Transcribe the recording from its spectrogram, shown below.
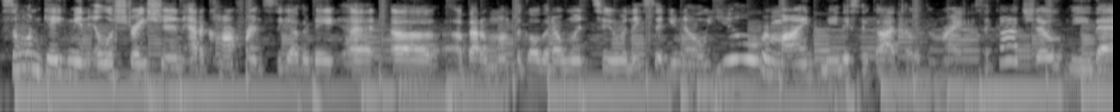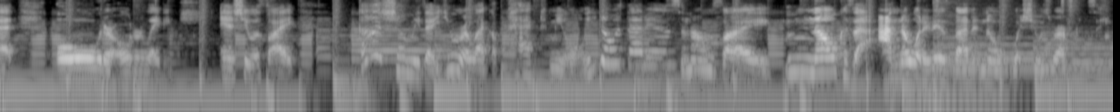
someone gave me an illustration at a conference the other day at uh, about a month ago that I went to, and they said, you know, you remind me. They said God told them, right? I said God showed me that older, older lady, and she was like, God showed me that you were like a packed mule. You know what that is? And I was like, no, because I, I know what it is, but I didn't know what she was referencing.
